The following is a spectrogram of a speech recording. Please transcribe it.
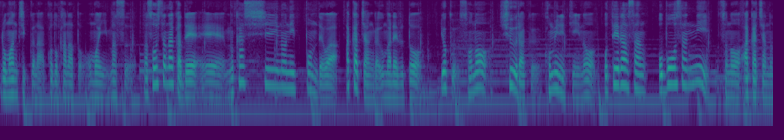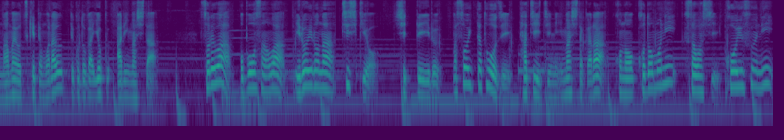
ロマンチックなことかなと思います、まあ、そうした中で、えー、昔の日本では赤ちゃんが生まれるとよくその集落コミュニティのお寺さんお坊さんにその赤ちゃんの名前を付けてもらうってことがよくありました。それはお坊さんはいろいろな知識を知っている、まあ、そういった当時立ち位置にいましたからこの子供にふさわしいこういうふうに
